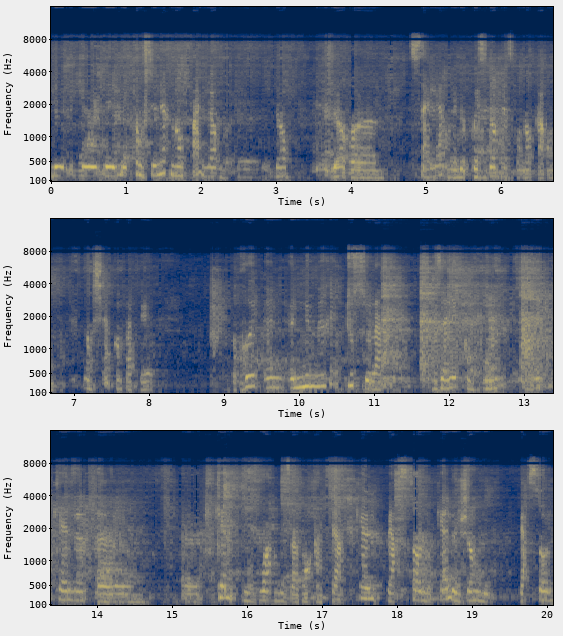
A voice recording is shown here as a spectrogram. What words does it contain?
Le, les fonctionnaires n'ont pas leur, leur, leur euh, salaire, mais le président reste pendant 40 ans. Donc, chers compatriotes, énumérer tout cela, vous allez comprendre avec quel, euh, euh, quel pouvoir nous avons à faire, quelle personne, quel genre de personne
